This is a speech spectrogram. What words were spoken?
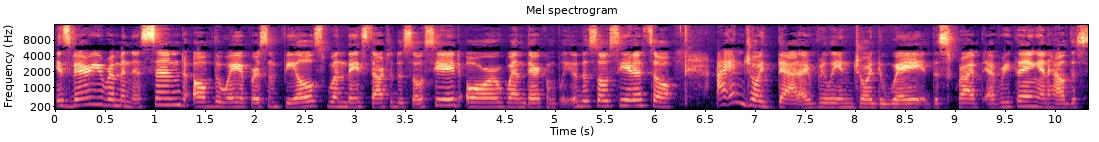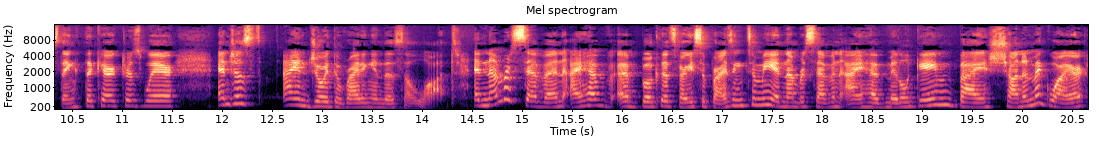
is very reminiscent of the way a person feels when they start to dissociate or when they're completely dissociated. So I enjoyed that. I really enjoyed the way it described everything and how distinct the characters were and just I enjoyed the writing in this a lot. At number seven, I have a book that's very surprising to me. At number seven, I have Middle Game by Seanan McGuire,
